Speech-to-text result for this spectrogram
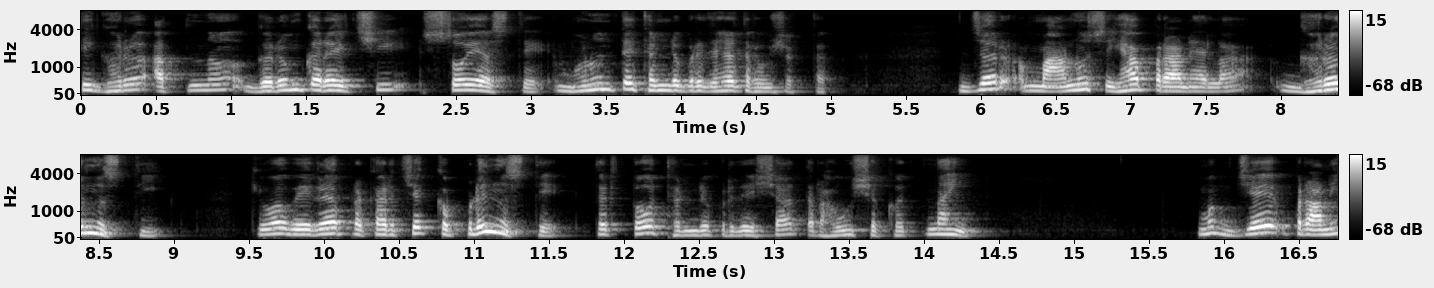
ती घरं आतनं गरम करायची सोय असते. म्हणून ते थंड प्रदेशात राहू शकतात. जर माणूस ह्या प्राण्याला घरं नसती किंवा वेगळ्या प्रकारचे कपडे नसते, तर तो थंड प्रदेशात राहू शकत नाही. मग जे प्राणी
